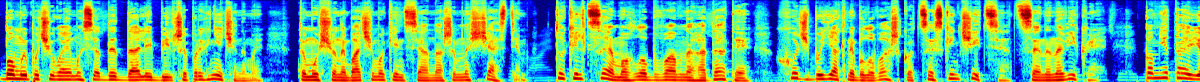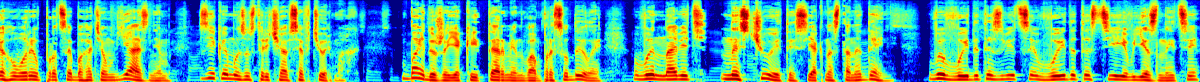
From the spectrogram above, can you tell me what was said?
бо ми почуваємося дедалі більше пригніченими, тому що не бачимо кінця нашим нещастям. То кільце могло б вам нагадати, хоч би як не було важко, це скінчиться, це не навіки. Пам'ятаю, я говорив про це багатьом в'язням, з якими зустрічався в тюрмах. Байдуже, який термін вам присудили, ви навіть не счуєтесь, як настане день. Ви вийдете звідси, вийдете з цієї в'язниці,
